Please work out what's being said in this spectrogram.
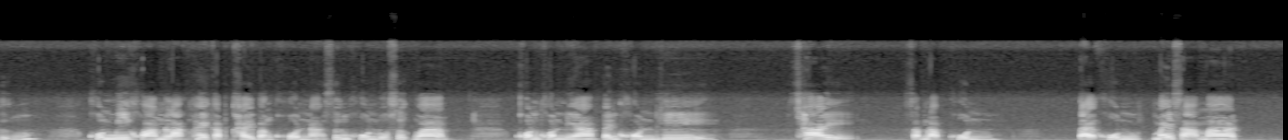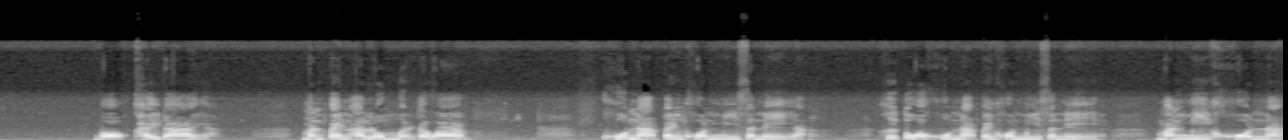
ถึง คุณมีความรักให้กับใครบางคนน่ะ ซึ่งคุณรู้สึกว่าคนคนนี้เป็นคนที่ใช่สำหรับคุณ แต่คุณไม่สามารถบอกใครได้อะมันเป็นอารมณ์เหมือนกับว่า คุณอะเป็นคนมีเสน่ห์อะคือตัวคุณอะเป็นคนมีเสน่ห์มันมีคนน่ะ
